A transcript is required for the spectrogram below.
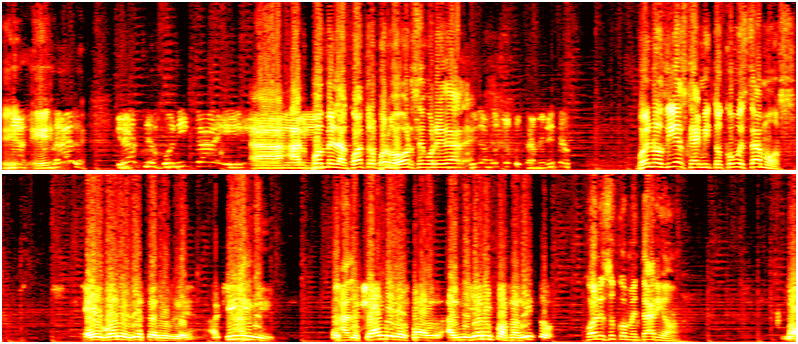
nacional. Gracias, Juanita. Ah, ah, ponme la 4, por favor, seguridad. Cuida mucho tu camioneta. Buenos días, Jaimito, ¿cómo estamos? Eh, buenos días, terrible. Aquí, Ah. escuchándolos al, al millón y pasadito. ¿Cuál es su comentario? No,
